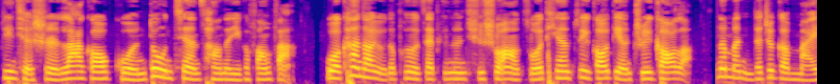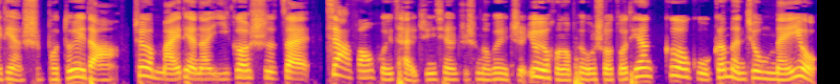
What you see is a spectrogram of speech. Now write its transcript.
并且是拉高滚动建仓的一个方法。我看到有的朋友在评论区说啊，昨天最高点追高了，那么你的这个买点是不对的啊。这个买点呢，一个是在下方回踩均线支撑的位置，又有很多朋友说昨天个股根本就没有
